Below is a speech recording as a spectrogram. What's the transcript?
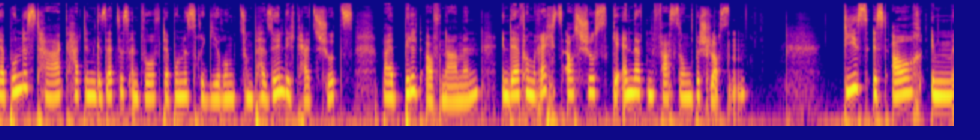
Der Bundestag hat den Gesetzesentwurf der Bundesregierung zum Persönlichkeitsschutz bei Bildaufnahmen in der vom Rechtsausschuss geänderten Fassung beschlossen. Dies ist auch im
